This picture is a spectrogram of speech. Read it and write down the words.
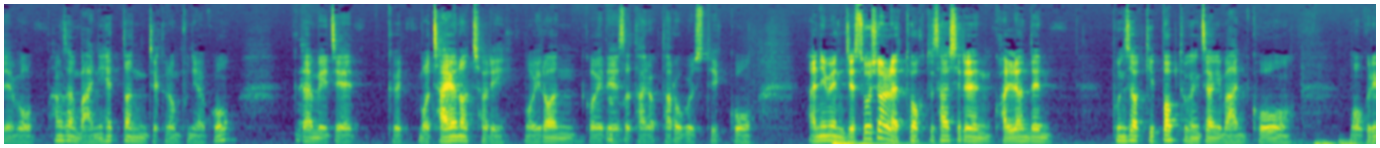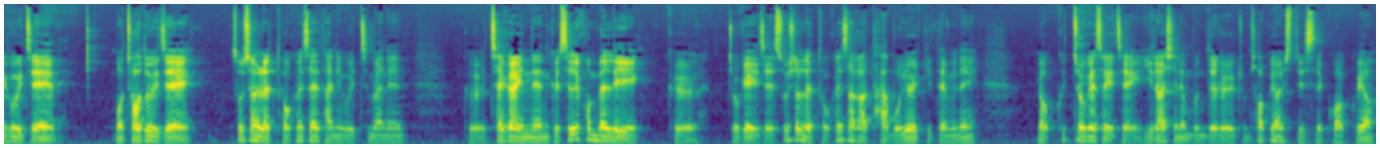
이제 뭐 항상 많이 했던 이제 그런 분야고 그다음에 네. 이제 그 뭐 자연어 처리 뭐 이런 거에 대해서 음. 다뤄 다뤄볼 수도 있고 아니면 이제 소셜 네트워크도 사실은 관련된 분석 기법도 굉장히 많고 뭐 그리고 이제 네. 뭐 저도 이제 소셜 네트워크 회사에 다니고 있지만은 그 제가 있는 그 실리콘밸리 그 쪽에 이제 소셜 네트워크 회사가 다 모여 있기 때문에 그쪽에서 이제 일하시는 분들을 좀 섭외할 수도 있을 것 같고요.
